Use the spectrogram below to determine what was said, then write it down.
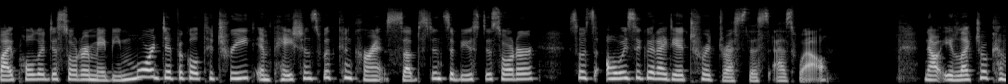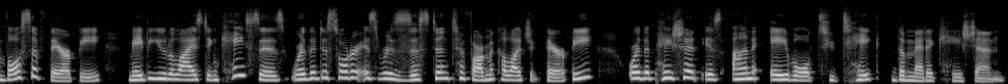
Bipolar disorder may be more difficult to treat in patients with concurrent substance abuse disorder, so it's always a good idea to address this as well. Now, electroconvulsive therapy may be utilized in cases where the disorder is resistant to pharmacologic therapy or the patient is unable to take the medication.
